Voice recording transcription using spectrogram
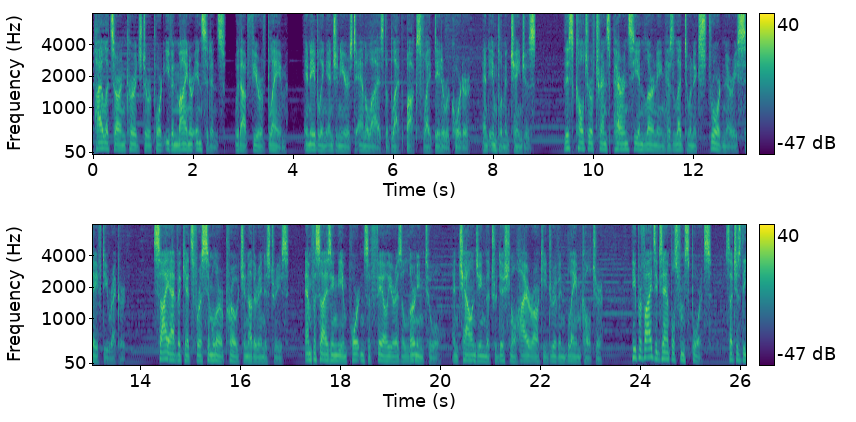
pilots are encouraged to report even minor incidents without fear of blame, enabling engineers to analyze the black box flight data recorder and implement changes. This culture of transparency and learning has led to an extraordinary safety record. Syed advocates for a similar approach in other industries, emphasizing the importance of failure as a learning tool and challenging the traditional hierarchy-driven blame culture. He provides examples from sports, such as the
